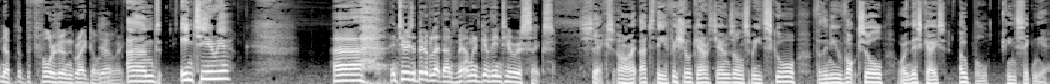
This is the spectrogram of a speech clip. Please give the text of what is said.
no the, the Ford are doing a great job at the moment. And interior, Uh, interior's a bit of a letdown for me. I'm going to give the interior a six. six. All right, that's the official Gareth Jones on speed score for the new Vauxhall, or in this case, Opel Insignia.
